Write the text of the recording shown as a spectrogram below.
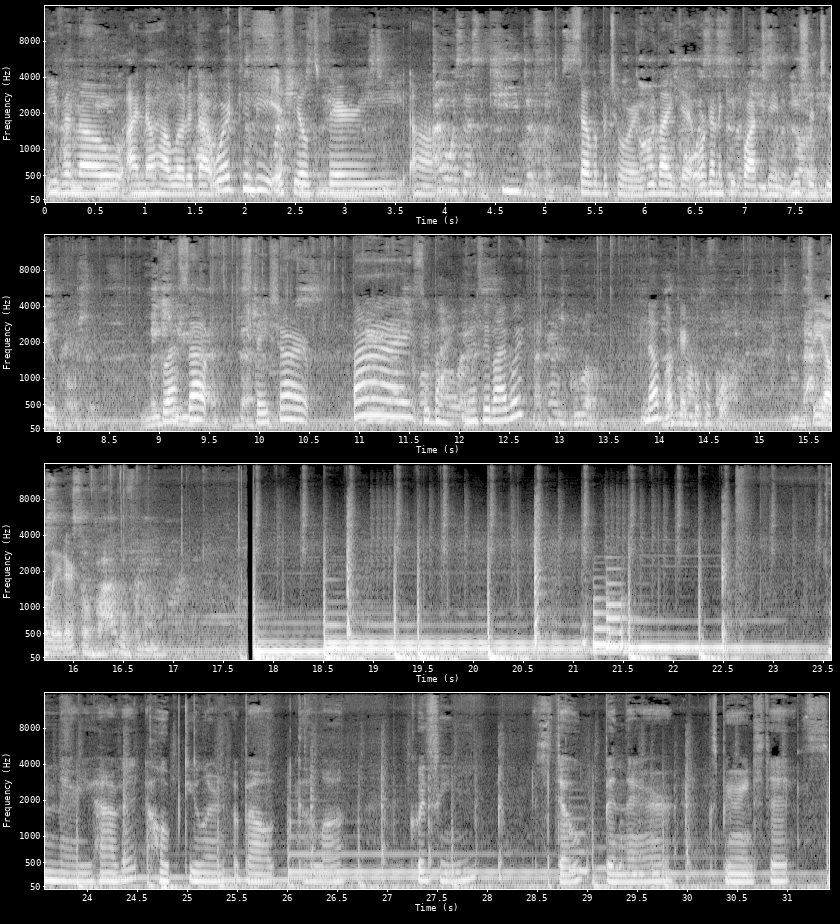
Even though I know how loaded that word can be, it feels very um, always that's a key difference. celebratory. We like it. We're gonna keep watching. You should too. Bless up. Stay sharp. Bye. Say bye. You wanna say bye, boy? My parents grew up. Nope. Okay. Cool. Cool. Cool. farm. And that See y'all was later. Hoped you learned about Gullah cuisine. It's dope. Been there, experienced it. It's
